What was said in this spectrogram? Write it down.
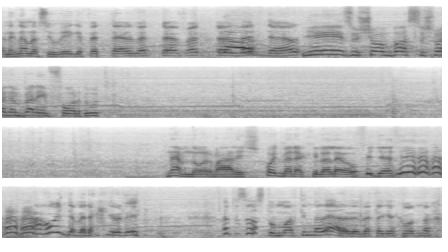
Ennek nem lesz jó vége, Fettel, Vettel, Fettel, Na! Vettel. Jézusom, basszus, majdnem belém fordult. Nem normális. Hogy menekül a Leo, figyeld. Há, hogy ne menekülnék? Hát az Aston Martinnal elmebetegek vannak.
